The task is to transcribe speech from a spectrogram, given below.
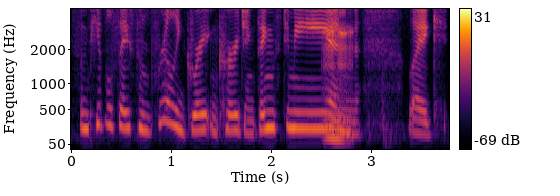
some people say some really great encouraging things to me, Mm-hmm. and like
